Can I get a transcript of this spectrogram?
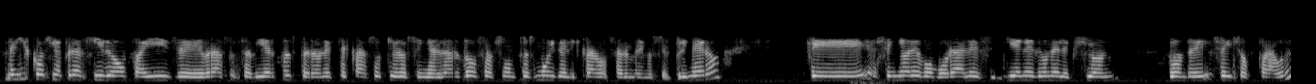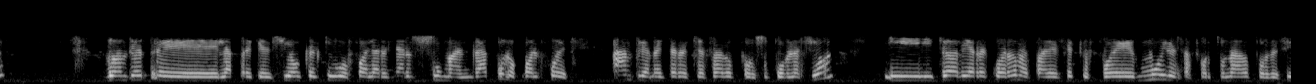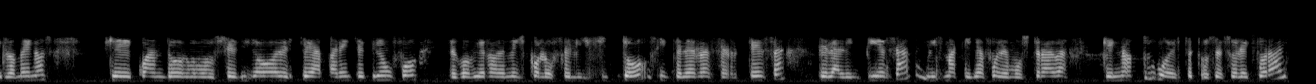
México siempre ha sido un país de brazos abiertos, pero en este caso quiero señalar dos asuntos muy delicados al menos. El primero que el señor Evo Morales viene de una elección donde se hizo fraude, donde eh, la pretensión que él tuvo fue alargar su mandato, lo cual fue ampliamente rechazado por su población y todavía recuerdo, me parece que fue muy desafortunado, por decirlo menos, que cuando se dio este aparente triunfo, el gobierno de México lo felicitó sin tener la certeza de la limpieza misma que ya fue demostrada que no tuvo este proceso electoral.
